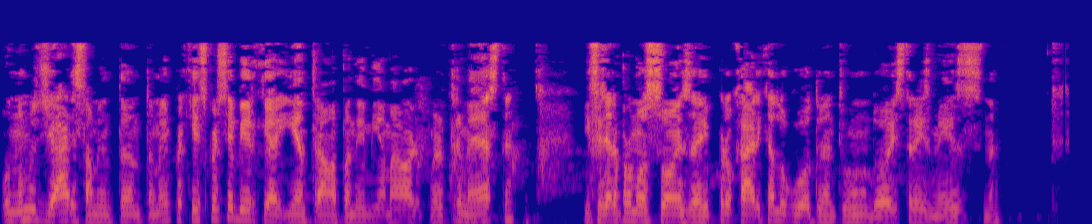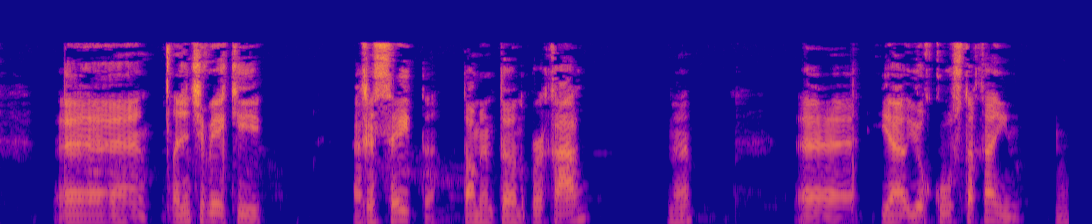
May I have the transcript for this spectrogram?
o número de áreas está aumentando também, porque eles perceberam que ia entrar uma pandemia maior no primeiro trimestre e fizeram promoções aí para o cara que alugou durante um, dois, três meses, né? É, a gente vê que a receita está aumentando por carro, né? É, e, a, e o custo está caindo, né?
